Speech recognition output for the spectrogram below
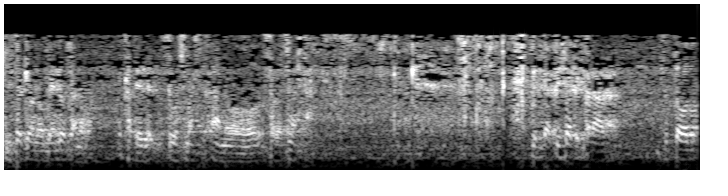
キリスト教の伝道者の家庭で過ごしましたあの育ちました。ですから小さい時からずっと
